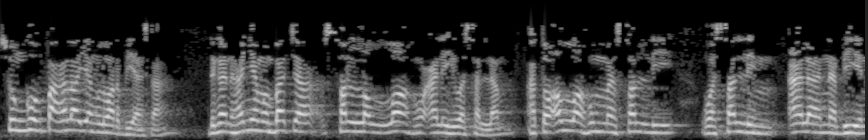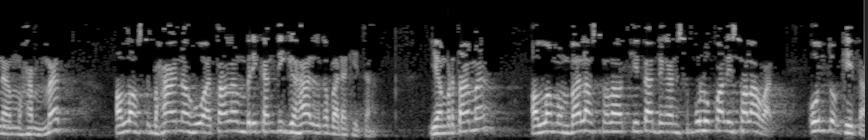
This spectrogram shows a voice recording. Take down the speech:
Sungguh pahala yang luar biasa dengan hanya membaca sallallahu alaihi wasallam atau Allahumma salli wa sallim ala nabiyyina Muhammad Allah Subhanahu wa taala memberikan tiga hal kepada kita. Yang pertama, Allah membalas salawat kita dengan sepuluh kali salawat untuk kita.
